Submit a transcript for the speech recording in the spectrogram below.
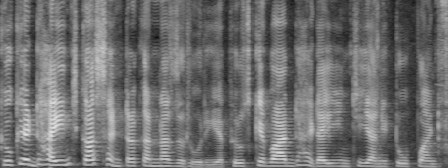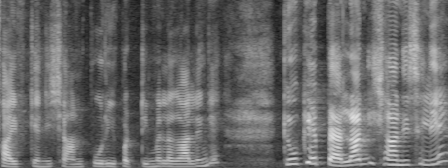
क्योंकि ढाई इंच का सेंटर करना ज़रूरी है। फिर उसके बाद ढाई ढाई इंच यानी टू पॉइंट फाइव के निशान पूरी पट्टी में लगा लेंगे, क्योंकि पहला निशान इसलिए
